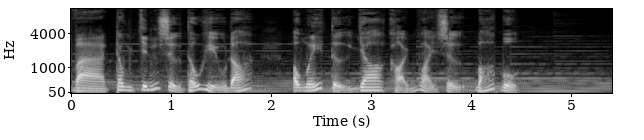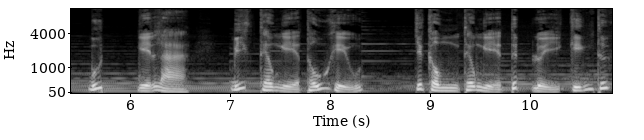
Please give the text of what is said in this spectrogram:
Và trong chính sự thấu hiểu đó, ông ấy tự do khỏi mọi sự bó buộc. Bút nghĩa là biết theo nghĩa thấu hiểu, chứ không theo nghĩa tích lũy kiến thức.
